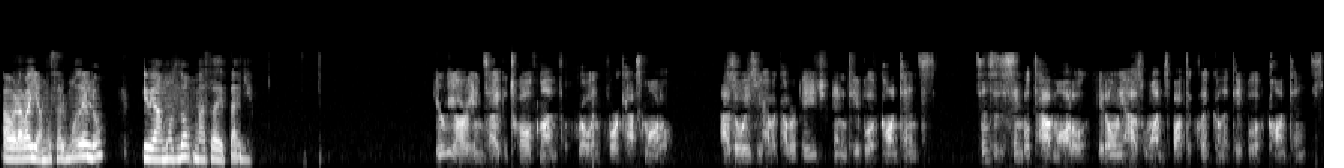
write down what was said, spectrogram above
Ahora vayamos al modelo y veámoslo más a detalle. Here we are inside the 12-month rolling forecast model. As always, we have a cover page and a table of contents. Since it's a single tab model, it only has one spot to click on the table of contents.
